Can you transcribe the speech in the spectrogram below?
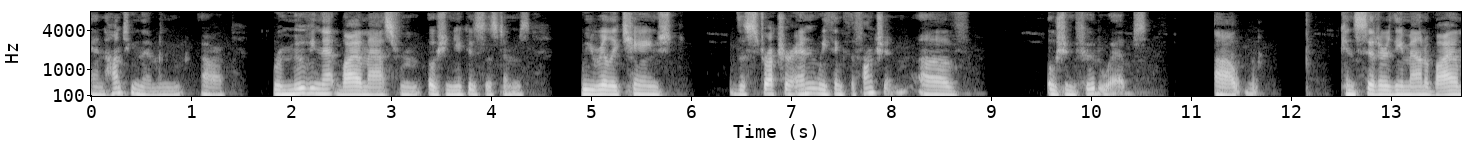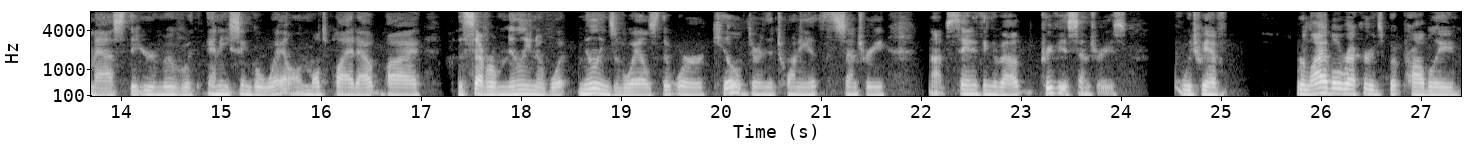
and hunting them and uh, removing that biomass from ocean ecosystems, we really changed the structure and we think the function of ocean food webs. Uh, consider the amount of biomass that you remove with any single whale and multiply it out by the several million of what millions of whales that were killed during the 20th century not to say anything about previous centuries which we have reliable records but probably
